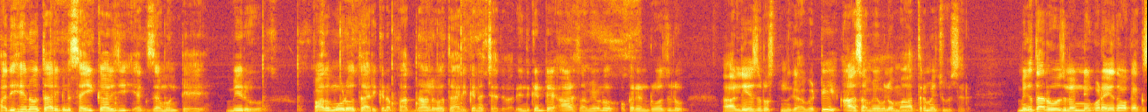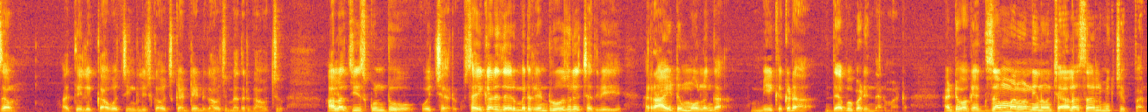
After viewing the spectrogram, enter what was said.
పదిహేనో తారీఖున సైకాలజీ ఎగ్జామ్ ఉంటే మీరు పదమూడవ తారీఖున పద్నాలుగో తారీఖున చదివారు. ఎందుకంటే ఆ సమయంలో ఒక రెండు రోజులు ఆ లేజర్ వస్తుంది కాబట్టి ఆ సమయంలో మాత్రమే చూశారు. మిగతా రోజులన్నీ కూడా ఏదో ఒక ఎగ్జామ్ అది తెలుగు కావచ్చు ఇంగ్లీష్ కావచ్చు కంటెంట్ కావచ్చు మెథడ్ కావచ్చు. అలా తీసుకుంటూ వచ్చారు. సైకాలజీ దగ్గర మరి రెండు రోజులే చదివి రాయటం మూలంగా మీకు ఇక్కడ దెబ్బ పడింది అనమాట అంటే ఒక ఎగ్జామ్ మనం నేను చాలాసార్లు మీకు చెప్పాను.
